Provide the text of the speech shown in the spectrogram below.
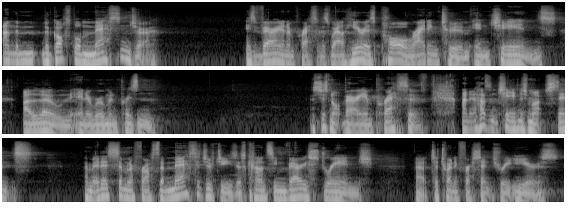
And the, the gospel messenger is very unimpressive as well. Here is Paul writing to him in chains alone in a Roman prison. It's just not very impressive. And it hasn't changed much since. I mean, it is similar for us. The message of Jesus can seem very strange uh, to 21st century ears.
